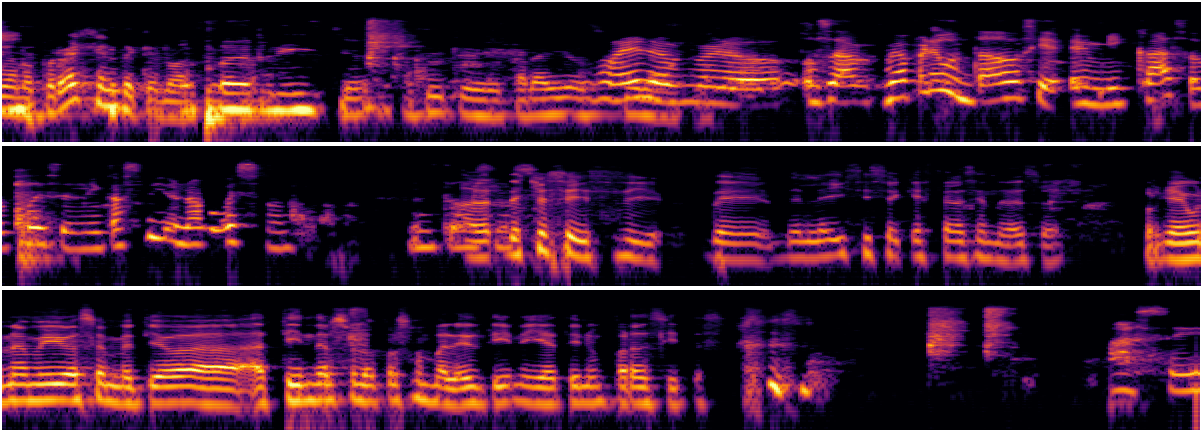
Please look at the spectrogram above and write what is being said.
Bueno, pero hay gente que lo hace. ¿no? Así que para ellos. Bueno, pero, o sea, me ha preguntado si en mi caso, pues en mi caso yo no hago eso. A ver, Entonces, de hecho, sí, sí, sí. De, de ley sí sé que están haciendo eso. Porque un amigo se metió a, a Tinder solo por San Valentín y ya tiene un par de citas. ¿ah, sí?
